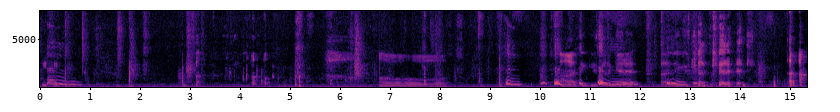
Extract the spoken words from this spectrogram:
oh. I think he's gonna get it. I think he's gonna get it.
